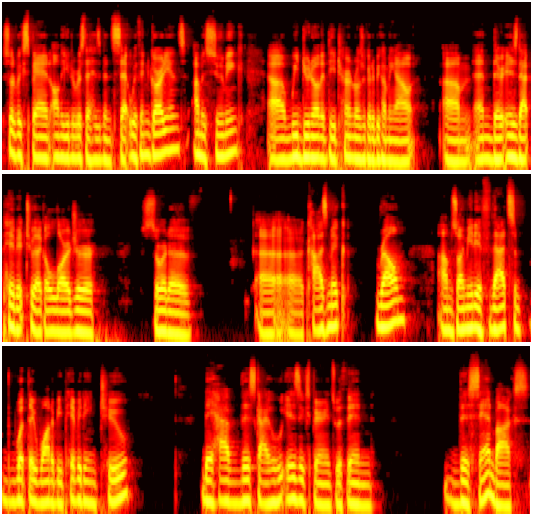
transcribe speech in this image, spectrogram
sort of expand on the universe that has been set within Guardians. I'm assuming uh, we do know that the Eternals are going to be coming out, um, and there is that pivot to like a larger sort of uh, uh, cosmic realm. Um, so I mean, if that's what they want to be pivoting to, they have this guy who is experienced within this sandbox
